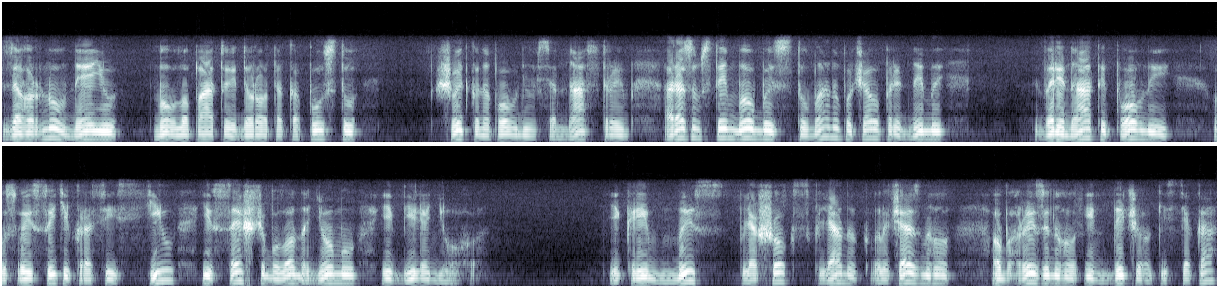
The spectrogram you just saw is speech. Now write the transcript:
загорнув нею, мов лопатою до рота капусту, швидко наповнився настроєм, а разом з тим, мов би, з туману почав перед ними вирінати повний у своїй ситі красі стіл і все, що було на ньому і біля нього. І крім мис, пляшок, склянок, величезного, обгризеного індичого кістяка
